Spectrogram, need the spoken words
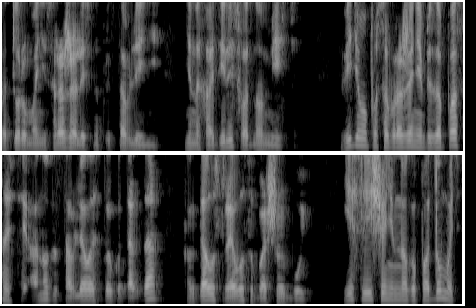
которым они сражались на представлении, не находились в одном месте. Видимо, по соображениям безопасности оно доставлялось только тогда, когда устраивался большой бой. Если еще немного подумать,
